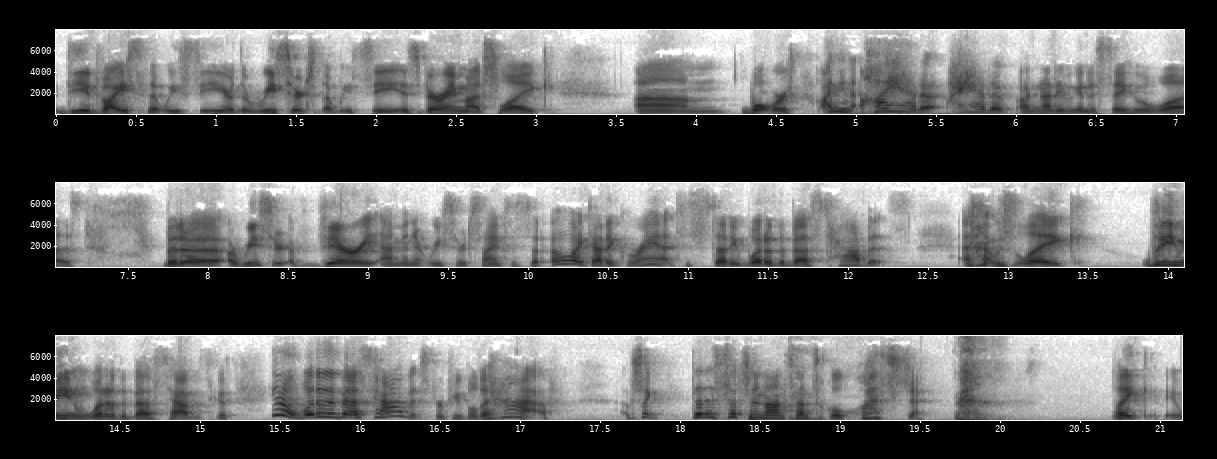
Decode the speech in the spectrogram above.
the advice that we see or the research that we see is very much like um, what works i mean i had a i had a i'm not even going to say who it was but a, a research, a very eminent research scientist said, "Oh, I got a grant to study what are the best habits." And I was like, what do you mean, what are the best habits? He goes, you know, what are the best habits for people to have? I was like, that is such a nonsensical question. like,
